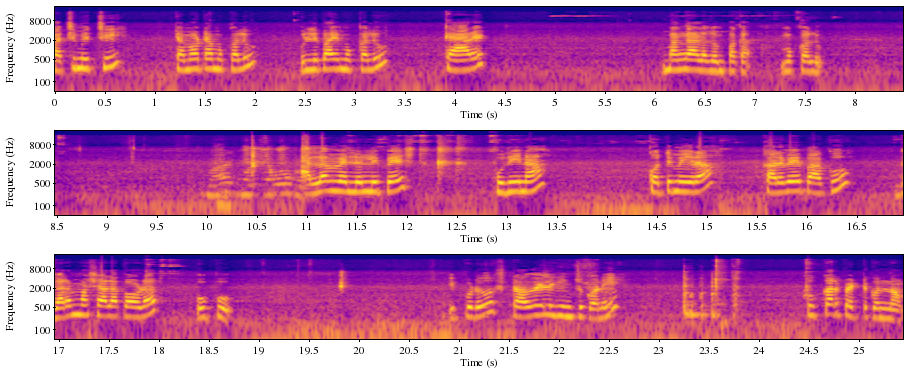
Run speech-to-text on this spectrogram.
పచ్చిమిర్చి టమోటా ముక్కలు ఉల్లిపాయ ముక్కలు క్యారెట్ బంగాళదుంపక ముక్కలు. అల్లం వెల్లుల్లి పేస్ట్ పుదీనా కొత్తిమీర కరివేపాకు గరం మసాలా పౌడర్ ఉప్పు. ఇప్పుడు స్టవ్ వెలిగించుకొని కుక్కర్ పెట్టుకుందాం.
